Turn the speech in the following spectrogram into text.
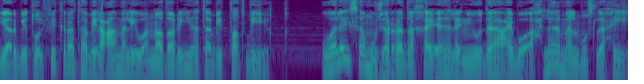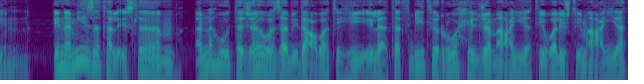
يربط الفكرة بالعمل والنظرية بالتطبيق وليس مجرد خيال يداعب أحلام المصلحين. إن ميزة الإسلام أنه تجاوز بدعوته إلى تثبيت الروح الجماعية والاجتماعية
